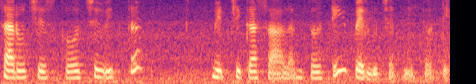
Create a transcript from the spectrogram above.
సర్వ్ చేసుకోవచ్చు విత్ మిర్చి కసాలంతో పెరుగు చట్నీతోటి.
